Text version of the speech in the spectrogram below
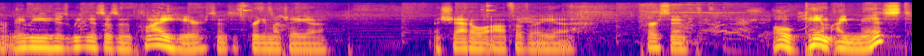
Or maybe his weakness doesn't apply here, since it's pretty much a uh, a shadow off of a uh, person. Oh, damn! I missed.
